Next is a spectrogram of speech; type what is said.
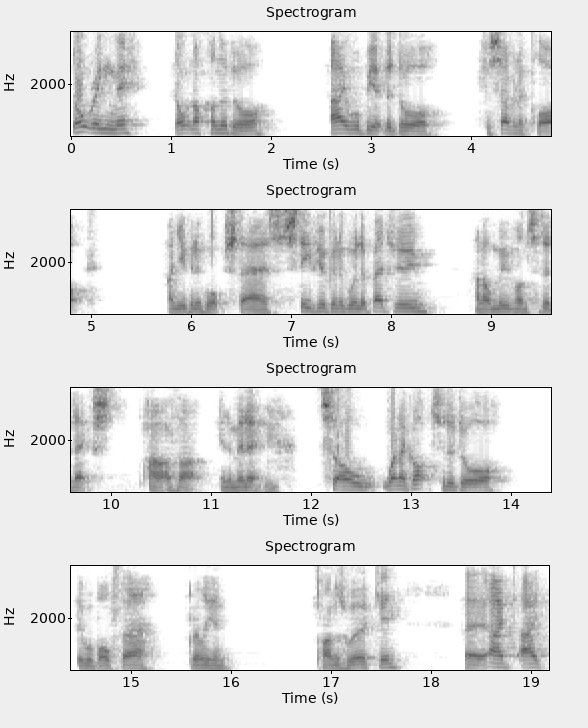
"Don't ring me. Don't knock on the door. I will be at the door for seven o'clock, and you're going to go upstairs. Steve, you're going to go in the bedroom, and I'll move on to the next part of that in a minute." So when I got to the door, they were both there. Brilliant. Plans working. Uh, I, I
